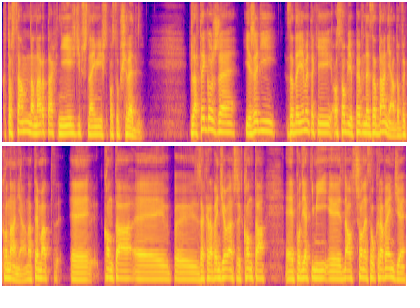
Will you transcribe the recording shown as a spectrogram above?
kto sam na nartach nie jeździ przynajmniej w sposób średni. Dlatego, że jeżeli zadajemy takiej osobie pewne zadania do wykonania na temat e, kąta e, za krawędzie, znaczy kąta, e, pod jakimi e, naostrzone są krawędzie,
